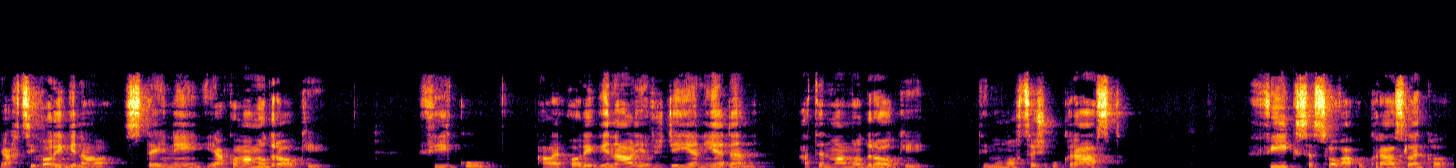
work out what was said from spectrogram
Já chci originál, stejný jako má modrooky. Fíku, ale originál je vždy jen jeden a ten má modrooky. Ty mu ho chceš ukrást? Fík se slova ukrást lekl,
